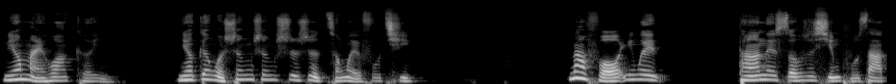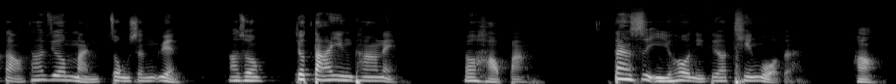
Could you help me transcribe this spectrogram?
你要买花可以，你要跟我生生世世成为夫妻。那佛因为。他那时候是行菩萨道，他就要满众生愿。他说就答应他呢，说好吧，但是以后你都要听我的，好，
